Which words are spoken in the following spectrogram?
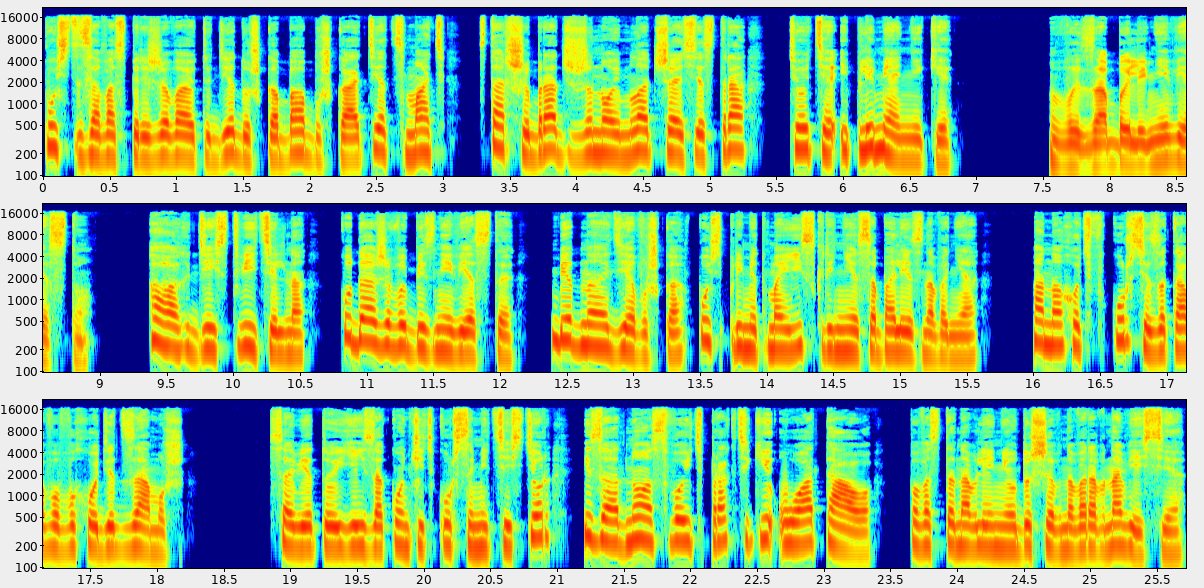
«Пусть за вас переживают дедушка, бабушка, отец, мать, старший брат с женой, младшая сестра, тетя и племянники». «Вы забыли невесту». «Ах, действительно, куда же вы без невесты? Бедная девушка, пусть примет мои искренние соболезнования. Она хоть в курсе, за кого выходит замуж. Советую ей закончить курсы медсестер и заодно освоить практики у Атао по восстановлению душевного равновесия».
